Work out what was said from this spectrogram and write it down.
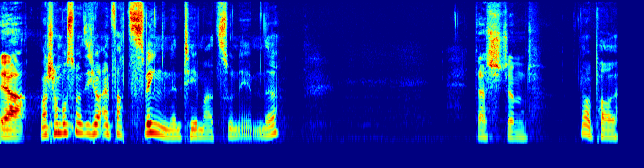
Ja, Manchmal muss man sich auch einfach zwingen, ein Thema zu nehmen, ne? das stimmt. Na, Paul.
